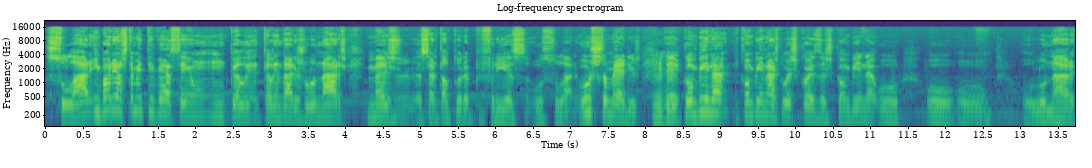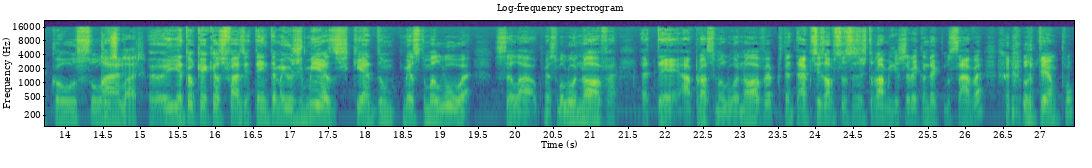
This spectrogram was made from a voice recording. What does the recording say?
solar, embora eles também tivessem um, um cal calendários lunares, mas a certa altura preferia-se o solar. Os sumérios uhum. eh, combina, combina as duas coisas, combina o, o, o o lunar com o solar. Com o solar. Eh, e então o que é que eles fazem? Têm também os meses, que é do começo de uma lua, sei lá, o começo de uma lua nova até à próxima lua nova. Portanto, é preciso observações astronómicas saber quando é que começava o tempo.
